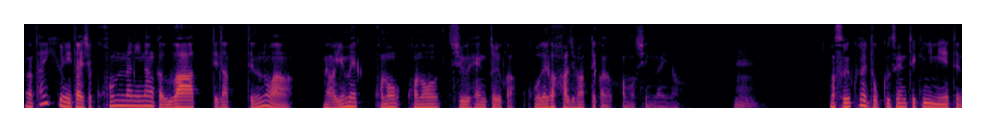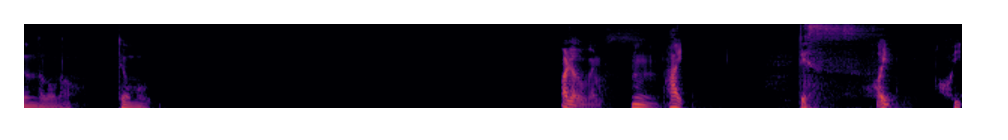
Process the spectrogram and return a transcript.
なんか大輝くんに対してこんなになんかうわーってなってるのは、なんか夢、この、この周辺というか、これが始まってからかもしんないな。うん。まあそれくらい独善的に見えてるんだろうな、って思う。ありがとうございます。うん、はい。です。はい。はい。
